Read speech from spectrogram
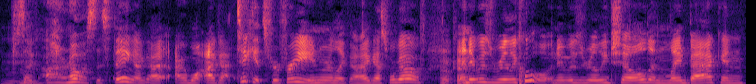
She's like, "I don't know. It's this thing. I got I want I got tickets for free." And we're like, "I guess we'll go." Okay. And it was really cool, and it was really chilled and laid back, and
